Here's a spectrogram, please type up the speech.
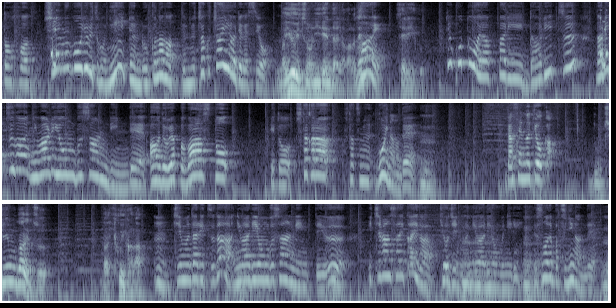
たはず。チーム防御率も2.67ってめちゃくちゃいいわけですよ。まあ、唯一の2点台だからね、はい。セ・リーグ。ってことはやっぱり打率？打率が2割4分3厘であーでもやっぱワースト、えっと、下から2つ目5位なので、うん。打線の強化、でもチーム打率が低いから？うん、チーム打率が2割4分3厘っていう、一番最下位が巨人の2割4分2厘、うん。でそのやっぱ次なんでうん。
